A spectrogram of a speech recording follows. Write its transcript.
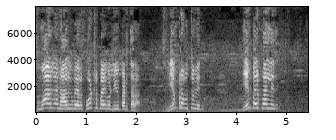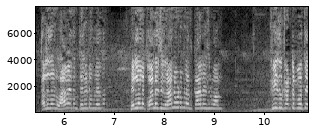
సుమారుగా నాలుగు వేల కోట్ల పైబడి డ్యూ పెడతారా? అసలు ఏం ప్రభుత్వం ఇది? ఏం పరిపాలన ఇది? తల్లిదండ్రులు రావేదని తెలియడం లేదా? పిల్లలు కాలేజీకి రానివ్వడం లేదు కాలేజీల వాళ్ళు. ఫీజులు కట్టకపోతే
